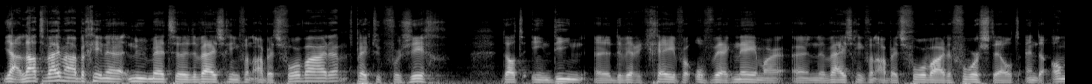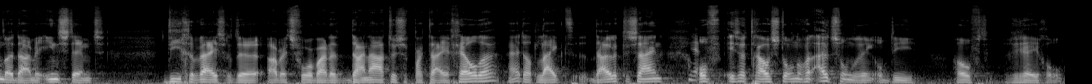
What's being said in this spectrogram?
ja laten wij maar beginnen nu met uh, de wijziging van arbeidsvoorwaarden. Het spreekt natuurlijk voor zich dat indien uh, de werkgever of werknemer een wijziging van arbeidsvoorwaarden voorstelt en de ander daarmee instemt, die gewijzigde arbeidsvoorwaarden daarna tussen partijen gelden. Hè, dat lijkt duidelijk te zijn. Ja. Of is er trouwens toch nog een uitzondering op die hoofdregel?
